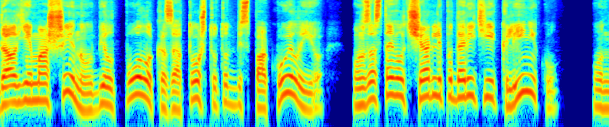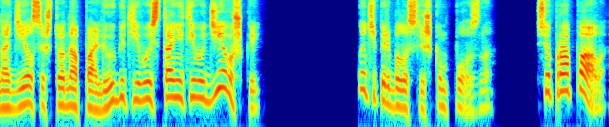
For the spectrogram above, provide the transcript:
дал ей машину, убил Полока за то, что тот беспокоил ее. Он заставил Чарли подарить ей клинику. Он надеялся, что она полюбит его и станет его девушкой. Но теперь было слишком поздно. Все пропало.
